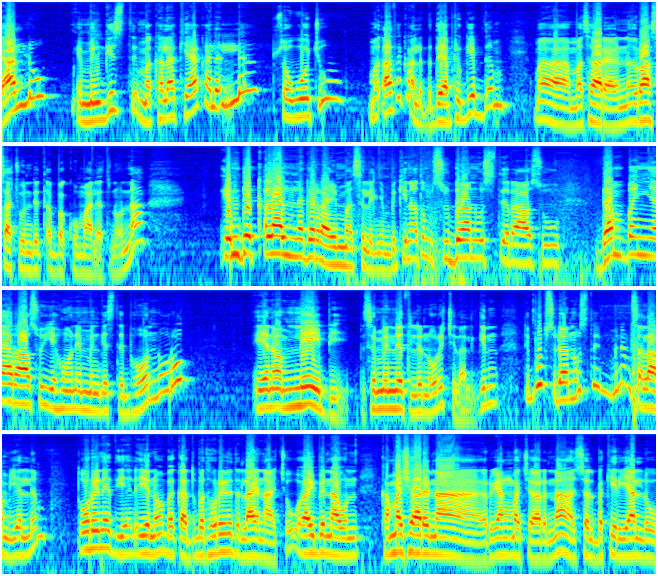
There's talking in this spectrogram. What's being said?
ያለው መንግስት መከላከያ ከሌለ ሰዎቹ መጣጠቅ አለበት። ያብቶ ጌብደም መሳሪያ ራሳቸው እንዲጠበቁ ማለት ነው እና እንደ ቀላል ነገር አይመስለኝም። ምክንያቱም ሱዳን ውስጥ ራሱ ደንበኛ ራሱ የሆነ መንግስት ቢሆን ኖሮ maybe ስምምነት ሊኖር ይችላል። ግን ደቡብ ሱዳን ውስጥ ምንም ሰላም የለም። ጦርነት ነው በቃ በጦርነት ላይ ናቸው። even አሁን ከማሻርና ሪያክ ማቻርና ሳልቫ ኪር ያለው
